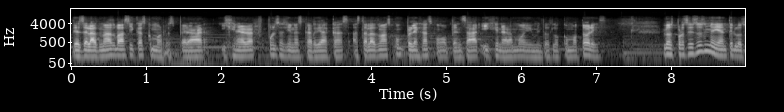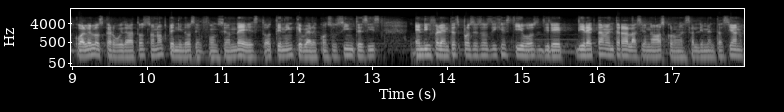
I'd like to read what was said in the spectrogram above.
desde las más básicas como respirar y generar pulsaciones cardíacas, hasta las más complejas como pensar y generar movimientos locomotores. Los procesos mediante los cuales los carbohidratos son obtenidos en función de esto tienen que ver con su síntesis en diferentes procesos digestivos directamente relacionados con nuestra alimentación.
